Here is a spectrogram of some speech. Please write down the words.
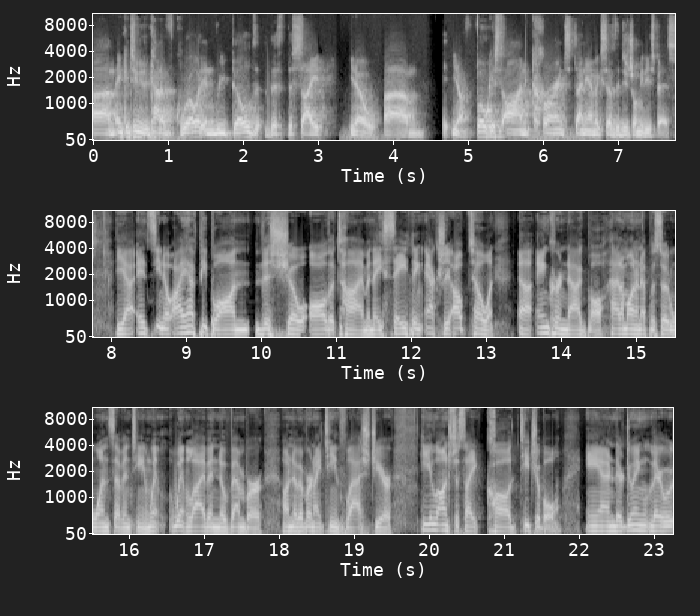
um, and continue to kind of grow it and rebuild the, the site you know um, you know focused on current dynamics of the digital media space. Yeah it's you know i have people on this show all the time and they say things actually i'll tell one uh, ankur nagpal had him on an episode 117 went went live in november on november 19th last year. He launched a site called teachable and they're doing they're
